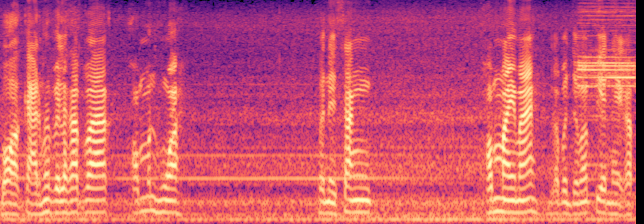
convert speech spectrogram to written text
บอกอาการเพิ่นไปแล้วครับว่าคอมมันหัวเพิ่นได้สั่งคอมใหม่มาแล้วเพิ่นจะมาเปลี่ยนให้ครับ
